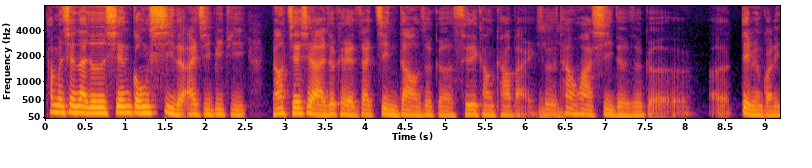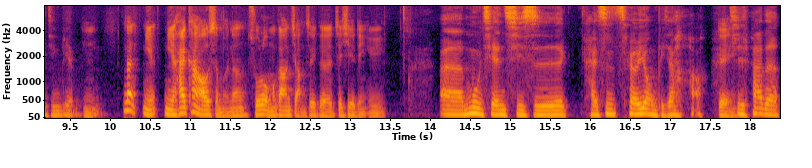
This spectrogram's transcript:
他们现在就是先攻细的 IGBT，然后接下来就可以再进到这个 Silicon Carbide，就是碳化系的这个呃电源管理晶片。嗯，那你你还看好什么呢？除了我们刚刚讲这个这些领域，呃，目前其实还是车用比较好。对，其他的，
